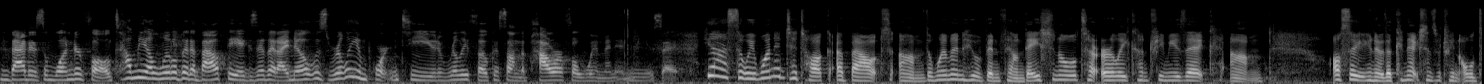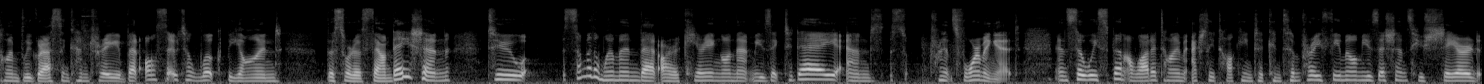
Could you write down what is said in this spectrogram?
That is wonderful. Tell me a little bit about the exhibit. I know it was really important to you to really focus on the powerful women in music. Yeah, so we wanted to talk about um, the women who have been foundational to early country music. Um, also, you know, the connections between old time bluegrass and country, but also to look beyond the sort of foundation to some of the women that are carrying on that music today and transforming it. And so we spent a lot of time actually talking to contemporary female musicians who shared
